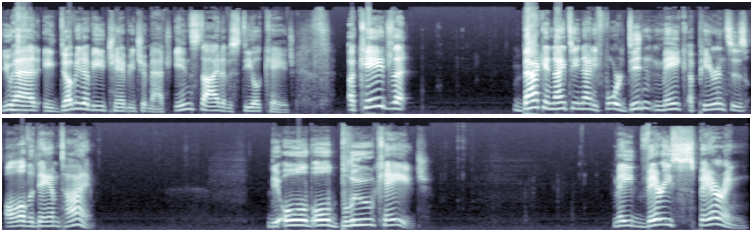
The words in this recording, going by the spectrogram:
you had a WWE Championship match inside of a steel cage. A cage that back in 1994 didn't make appearances all the damn time. The old, old blue cage made very sparing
